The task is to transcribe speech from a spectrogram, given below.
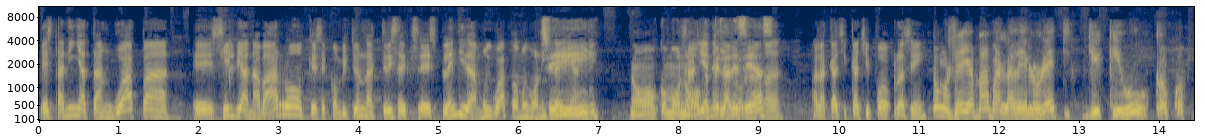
esta niña tan guapa, eh, Silvia Navarro, que se convirtió en una actriz ex- espléndida, muy guapa, muy bonita. ella. Sí, no, cómo no, Salía ese ¿la deseas? A la Cachi Cachi Porra, sí. ¿Cómo se llamaba la de Loretti? GQ. ¿Cómo?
